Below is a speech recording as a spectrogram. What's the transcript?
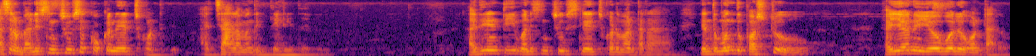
అసలు మనిషిని చూసి కుక్క నేర్చుకుంటుంది. అది చాలామందికి తెలియదు అది. అదేంటి మనిషిని చూసి నేర్చుకోవడం అంటారా? ఇంతకుముందు ఫస్ట్ కయ్యోను యోబోలు ఉంటారు.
